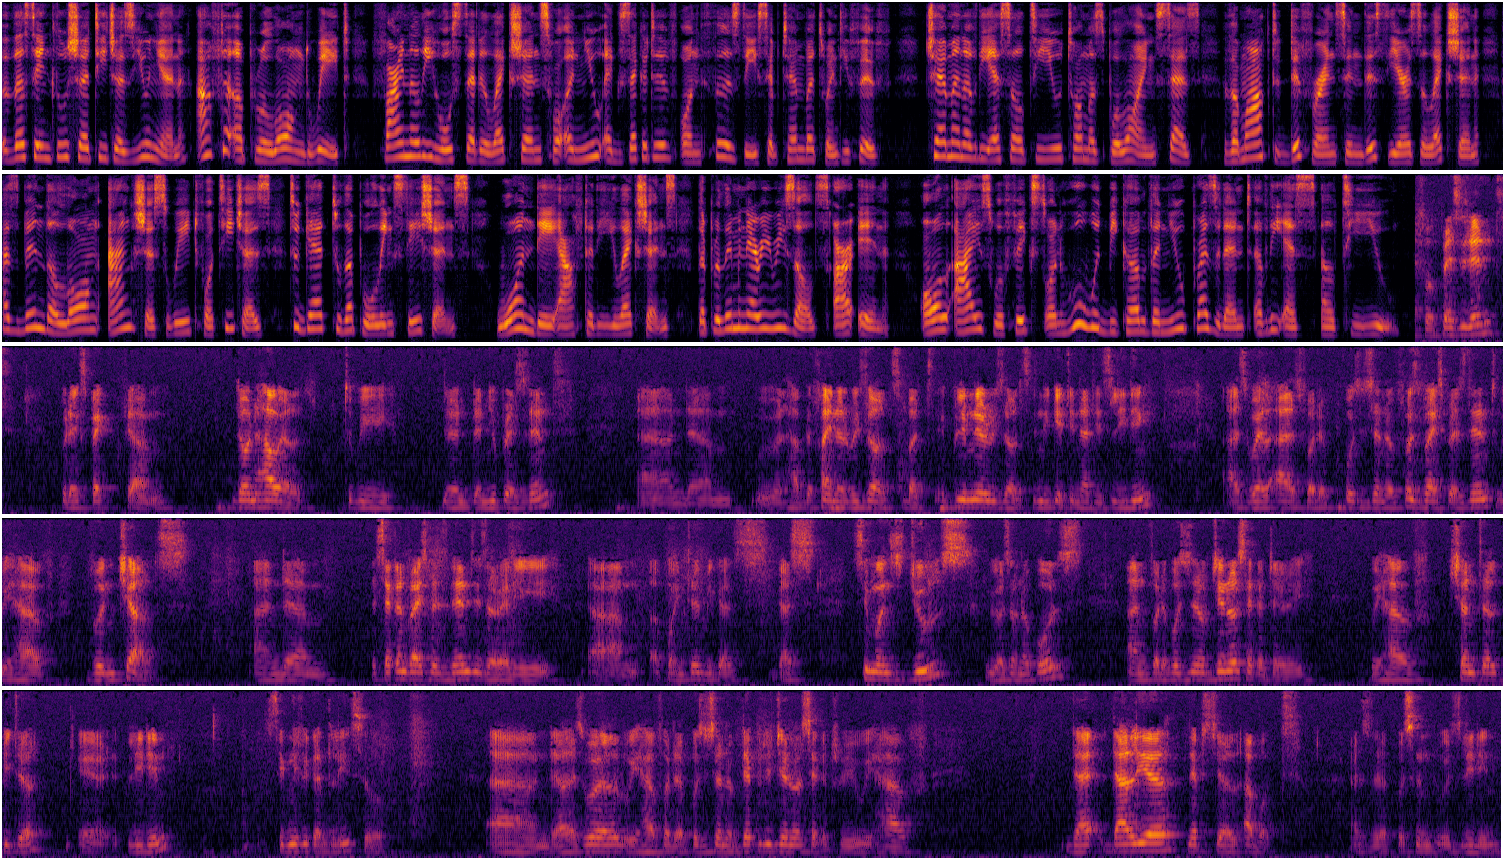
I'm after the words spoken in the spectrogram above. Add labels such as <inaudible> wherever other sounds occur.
The St. Lucia Teachers Union, after a prolonged wait, finally hosted elections for a new executive on Thursday, September 25th. Chairman of the SLTU, Thomas Boulogne, says the marked difference in this year's election has been the long, anxious wait for teachers to get to the polling stations. One day after the elections, the preliminary results are in. All eyes were fixed on who would become the new president of the SLTU. For president, we'd expect um, Don Howell to be the, the new president and um, we will have the final results, but preliminary results indicating that he's leading, as well as for the position of first vice president, we have Vern Charles. And um, the second vice president is already um, appointed because that's Simmons Jules, who was unopposed. And for the position of general secretary, we have Chantal Peter uh, leading significantly. So and as well, we have for the position of Deputy General Secretary, we have Dahlia Nepstiel Abbott as the person who is leading.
